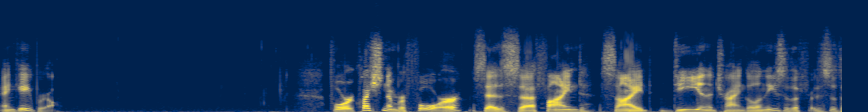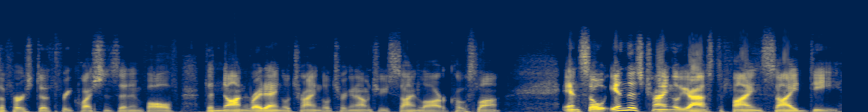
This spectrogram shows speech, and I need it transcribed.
and Gabriel. For question number four, says uh, find side D in the triangle, and these are the this is the first of three questions that involve the non-right angle triangle trigonometry, sine law or cos law. And so in this triangle, you're asked to find side D.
